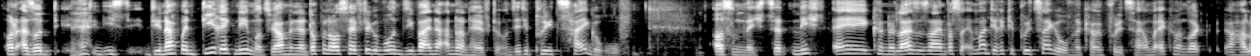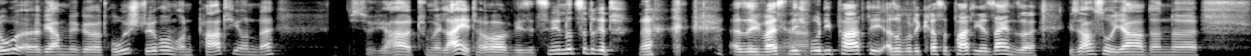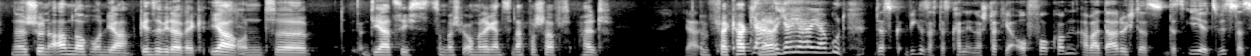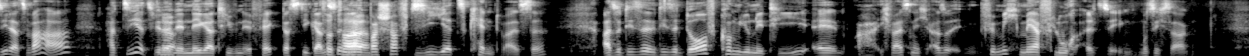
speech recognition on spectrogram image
Und also die, die, die Nachbarin direkt neben uns. Wir haben in der Doppelhaushälfte gewohnt, sie war in der anderen Hälfte und sie hat die Polizei gerufen. Aus dem Nichts. Sie hat nicht, ey, könnt ihr leise sein, was auch immer, direkt die Polizei gerufen. Dann kam die Polizei um die Ecke und sagt, ja, hallo, äh, wir haben hier gehört Ruhestörung und Party und ne. Ich so, ja, tut mir leid, aber wir sitzen hier nur zu dritt, ne? Also ich weiß nicht, Ja. wo die Party, also wo die krasse Party hier sein soll. Ich so, ach so, ja, dann äh, ne, schönen Abend noch und ja, gehen Sie wieder weg. Ja, und äh, die hat sich zum Beispiel auch mit der ganzen Nachbarschaft halt Ja, verkackt, Ja, ne? ja, ja, ja, gut. Das, wie gesagt, das kann in der Stadt ja auch vorkommen, aber dadurch, dass, dass ihr jetzt wisst, dass sie das war, hat sie jetzt wieder Ja, den negativen Effekt, dass die ganze total. Nachbarschaft sie jetzt kennt, weißt du? Also diese, diese Dorf-Community, ah, ich weiß nicht, also für mich mehr Fluch als Segen, muss ich sagen.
